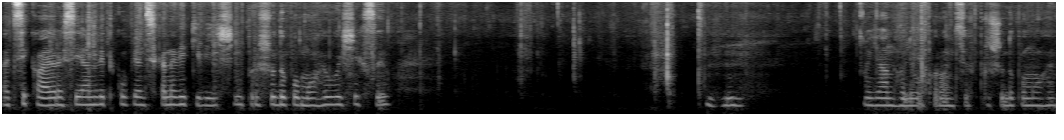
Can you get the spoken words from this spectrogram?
Отсікаю росіян від Куп'янська на віки вічні. Прошу допомоги вищих сил. Угу. Янголів, охоронців, прошу допомоги.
